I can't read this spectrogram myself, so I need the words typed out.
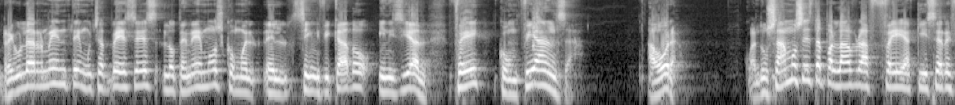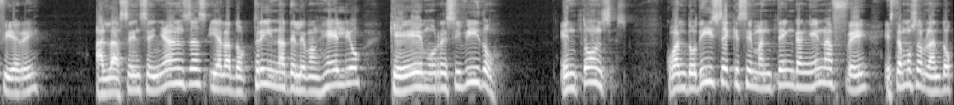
Regularmente muchas veces lo tenemos como el, el significado inicial, fe, confianza. Ahora, cuando usamos esta palabra fe aquí se refiere a las enseñanzas y a la doctrina del Evangelio que hemos recibido. Entonces, cuando dice que se mantengan en la fe, estamos hablando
